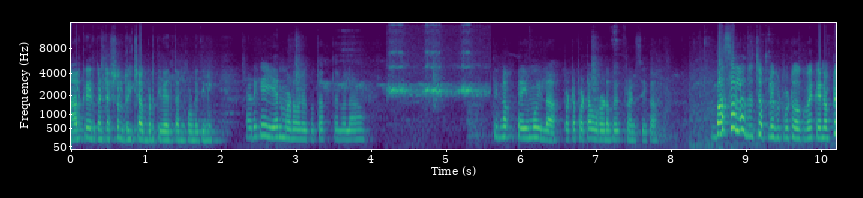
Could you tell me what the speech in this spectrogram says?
ನಾಲ್ಕೈದು ಗಂಟೆ ಅಷ್ಟರಲ್ಲಿ ರೀಚ್ ಆಗಿಬಿಡ್ತೀವಿ ಅಂತ ಅಂದ್ಕೊಂಡಿದ್ದೀನಿ ಅಡುಗೆ ಏನು ಮಾಡೋರೆ ಗೊತ್ತಾಗ್ತಿಲ್ವಲ್ಲ? ತಿನ್ನೋಕೆ ಟೈಮು ಇಲ್ಲ, ಪಟ ಪಟ ಹೊರಡ್ಬೇಕು ಫ್ರೆಂಡ್ಸ್ ಈಗ. ಬಸ್ಸಲ್ಲಾದ್ರೂ ಚಪ್ಪಲಿ ಬಿಟ್ಬಿಟ್ಟು ಹೋಗ್ಬೇಕೇನಪ್ಪ?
